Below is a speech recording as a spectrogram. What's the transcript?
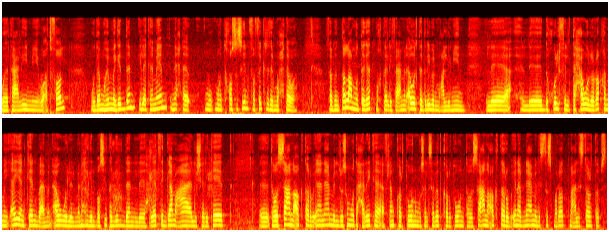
وتعليمي وأطفال وده مهم جدا إلى كمان إن إحنا متخصصين في فكرة المحتوى. فبنطلع منتجات مختلفة. من أول تدريب المعلمين للدخول في التحول الرقمي أيا كان بقى من أول المناهج البسيطة جدا لحاجات للجامعة لشركات. توسعنا أكتر بقينا نعمل رسوم متحركة أفلام كرتون ومسلسلات كرتون توسعنا أكتر وبقينا بنعمل استثمارات مع ال startups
